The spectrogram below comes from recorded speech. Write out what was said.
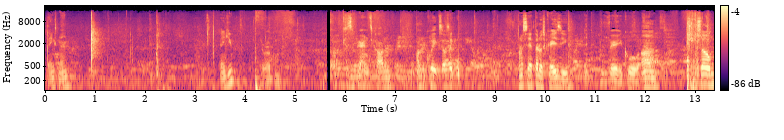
Thanks, man. Thank you. You're welcome. Because the parents caught him on the quick, so I was like, honestly, I thought it was crazy. Very cool. Um, so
